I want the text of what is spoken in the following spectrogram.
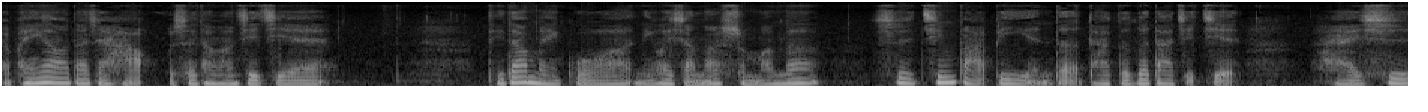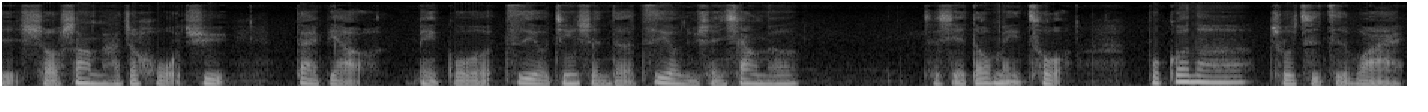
小朋友，大家好，我是糖糖姐姐。提到美国，你会想到什么呢？是金发碧眼的大哥哥大姐姐，还是手上拿着火炬，代表美国自由精神的自由女神像呢？这些都没错。不过呢，除此之外，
